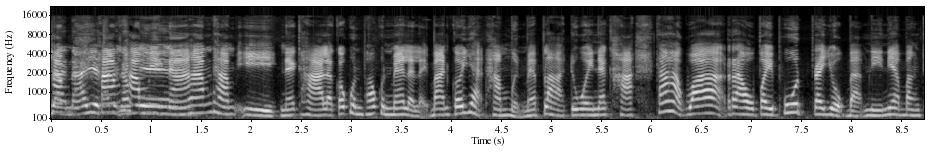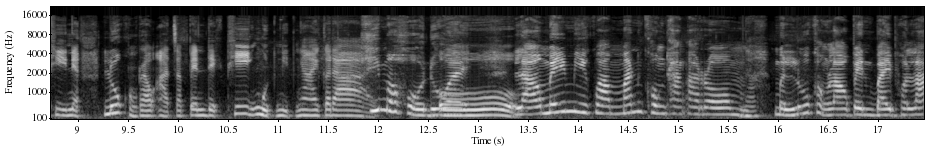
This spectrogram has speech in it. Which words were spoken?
อย่านะอย่าห้ามทำทำเออีงกนะ ห้ามทำอีกนะคะ แล้วก็คุณพ่อคุณแม่หลาย ๆ บ้านก็อย่าทำเหมือนแม่ปลาด้วยนะคะ ถ้าหากว่าเราไปพูดประโยคแบบนี้เนี่ยบางทีเนี่ยลูกของเราอาจจะเป็นเด็กที่หงุดหงิดง่ายก็ได้ ที่โมโหด้วยโอ้แล้วไม่มีความมั่นคงทางอารมณ์นะเหมือนลูกของเราเป็นไบโพล่า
